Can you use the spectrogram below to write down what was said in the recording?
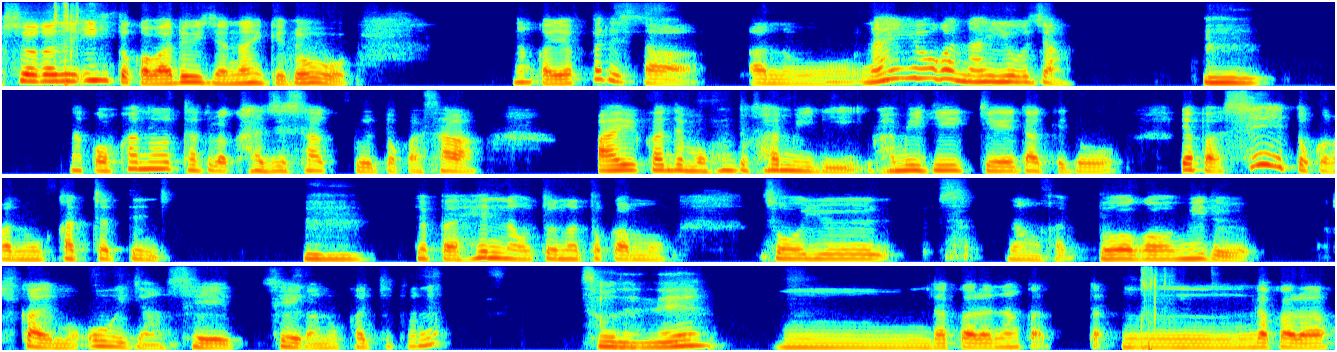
それがいいとか悪いじゃないけど、なんかやっぱりさ、あの、内容が内容じゃん。うん。なんか他の、例えば家事作とかさ、ああいう感じでも本当ファミリー、ファミリー系だけど、やっぱ性とかが乗っかっちゃってんじゃん。うん。やっぱ変な大人とかも、そういうさなんか動画を見る機会も多いじゃん、性性が乗っかっちゃうとね。そうだね。うーん、だからなんか、だうーん、だから、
